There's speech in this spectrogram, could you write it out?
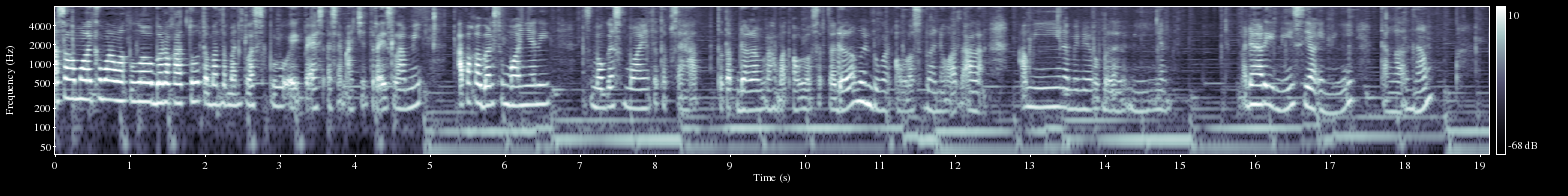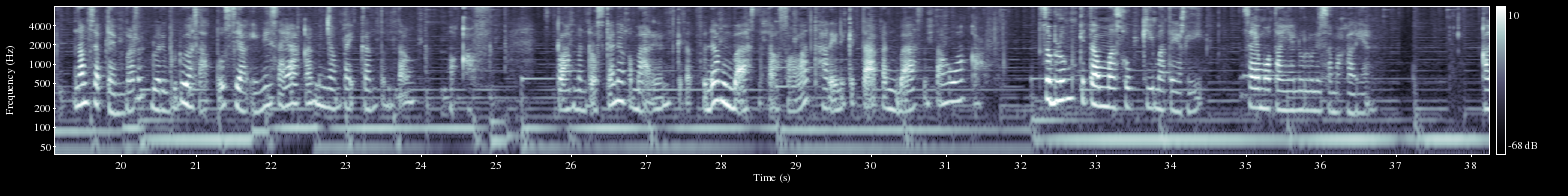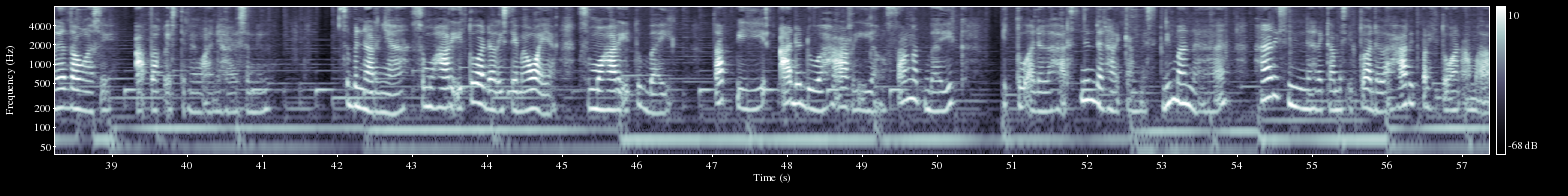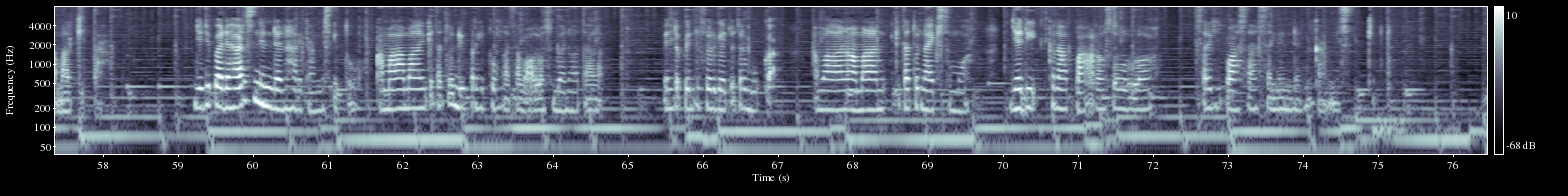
Assalamualaikum warahmatullahi wabarakatuh Teman-teman kelas 10 IPS SMA Citra Islami. Apa kabar semuanya nih? Semoga semuanya tetap sehat Tetap dalam rahmat Allah Serta dalam lindungan Allah Subhanahu wa Ta'ala. Amin Amin ya Rabbal Alamin. Pada hari ini, siang ini Tanggal 6 6 September 2021 Siang ini saya akan menyampaikan tentang wakaf setelah meneruskan yang kemarin kita sudah membahas tentang sholat. Hari ini kita akan membahas tentang wakaf. Sebelum kita memasuki materi saya mau tanya dulu nih sama kalian. Kalian tahu gak sih apa keistimewaannya hari Senin? Sebenarnya semua hari itu adalah istimewa ya. Semua hari itu baik. Tapi ada dua hari yang sangat baik. Itu adalah hari Senin dan hari Kamis. Di mana hari Senin dan hari Kamis itu adalah hari perhitungan amal-amal kita. Jadi pada hari Senin dan hari Kamis itu amal-amalan kita tuh diperhitungkan sama Allah Subhanahu wa taala. Pintu-pintu surga itu terbuka amalan-amalan kita tuh naik semua. Jadi kenapa Rasulullah sering puasa Senin dan Kamis gitu?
